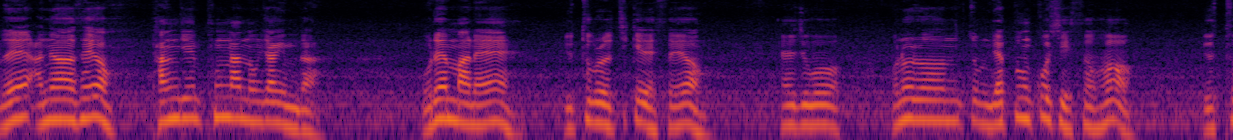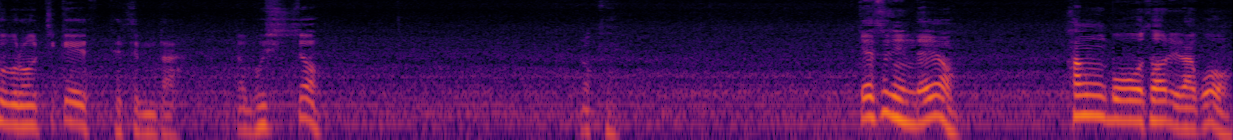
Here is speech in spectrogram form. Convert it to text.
네, 안녕하세요. 당진 풍란농장입니다. 오랜만에 유튜브를 찍게 됐어요. 그래가지고 오늘은 좀 예쁜 꽃이 있어서 유튜브로 찍게 됐습니다. 자, 보시죠. 이렇게. 깨순인데요. 황보설이라고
